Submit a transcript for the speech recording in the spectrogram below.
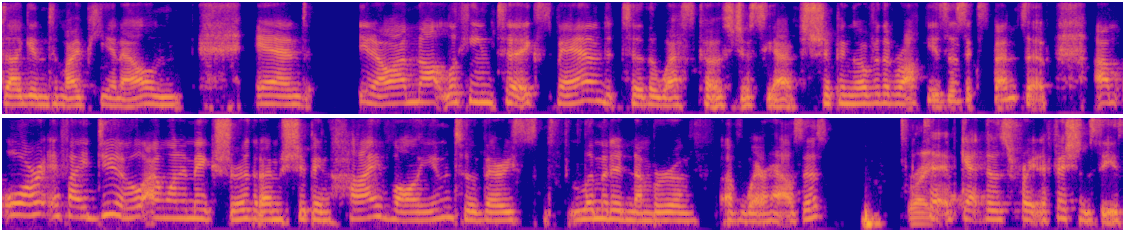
dug into my P and L, and and you know, I'm not looking to expand to the West Coast just yet. Shipping over the Rockies is expensive. Um, or if I do, I want to make sure that I'm shipping high volume to a very limited number of, of warehouses right. to get those freight efficiencies.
